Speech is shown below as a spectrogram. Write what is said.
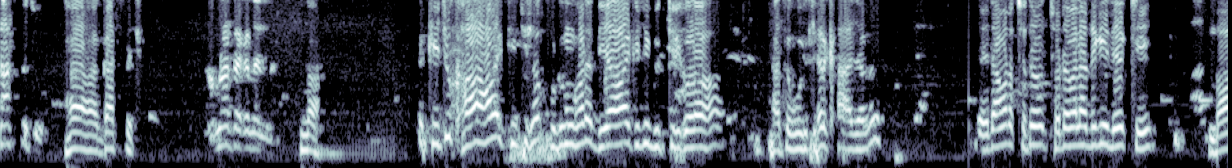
গাছ পিছু হ্যাঁ হ্যাঁ গাছ পেছু আপনারা টাকা দেন না? না। কিছু খাওয়া হয় কিছু সব কুটুম ঘরে দেওয়া হয় কিছু বিক্রি করা হয়। এত গুড় কি আর খাওয়া যাবে? এটা আমরা ছোট, ছোটবেলা থেকেই দেখছি বা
